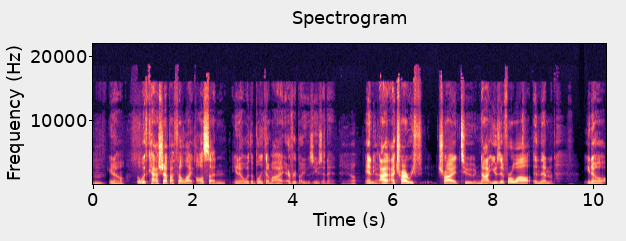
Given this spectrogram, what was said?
Hmm. You know, but with Cash App, I felt like all of a sudden, you know, with a blink of an eye, everybody was using it. Yep. And. I I try ref- tried to not use it for a while, and then, you know,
